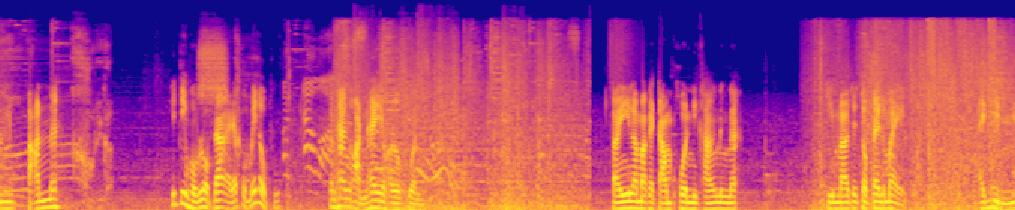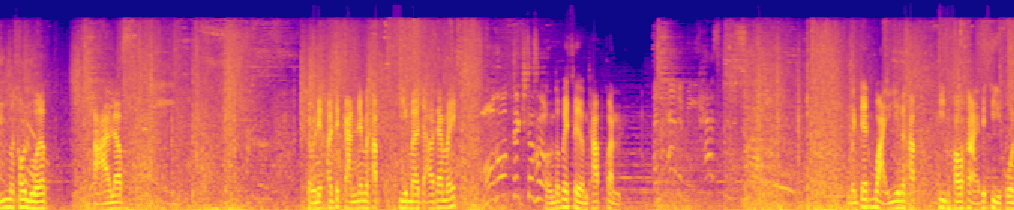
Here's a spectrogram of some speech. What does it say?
นตันนะที่จริงผมหลบได้แล้วผมไม่หลบกัำทางอ่อนให้พอสมควรตอนนี้เรามากระจอมพลอีกครั้งหนึ่งนะทีมเราจะจบได้หรือไม่ไอ้หินมันเข้ารัวแล้ว ตายแล้วแต่วันนี้เขาจะกันได้ไหมครับ ทีมเาจะเอาได้ไหมผมต้องไปเสริมทัพก่อนเหมือนจะไหวอยู่นะครับ ทีมเขาหายไปสี่คน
